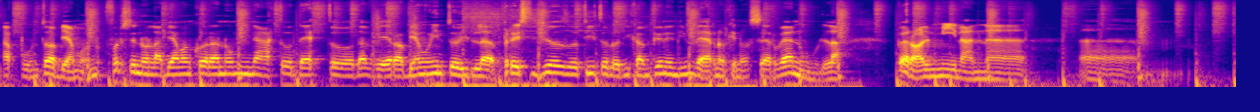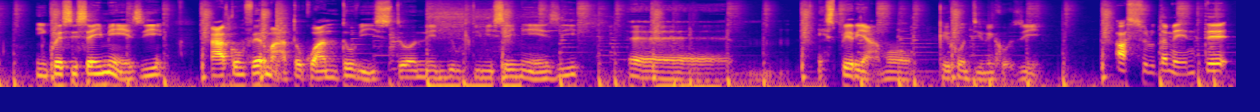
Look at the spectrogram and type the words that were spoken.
appunto abbiamo, forse non l'abbiamo ancora nominato, detto davvero, abbiamo vinto il prestigioso titolo di campione d'inverno che non serve a nulla, però il Milan eh, in questi sei mesi ha confermato quanto visto negli ultimi sei mesi eh, e speriamo che continui così. Assolutamente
